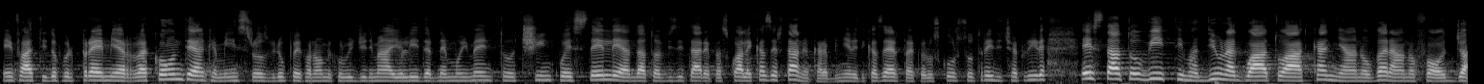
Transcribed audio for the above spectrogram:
E infatti dopo il premier Conte anche il ministro dello sviluppo economico Luigi Di Maio, leader del Movimento 5 Stelle, è andato a visitare Pasquale Casertano, il carabiniere di Caserta che lo scorso 13 aprile è stato vittima di un agguato a Cagnano Fagnano Varano Foggia,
